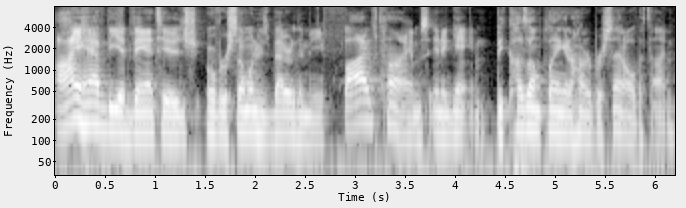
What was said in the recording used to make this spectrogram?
I have the advantage over someone who's better than me five times in a game because I'm playing at 100% all the time,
